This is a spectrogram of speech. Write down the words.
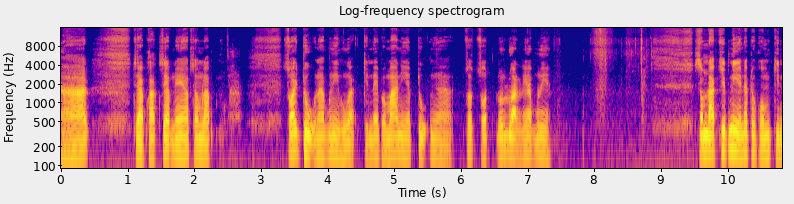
ครับแซ่บคักแซ่บแน่ครับสำหรับซอยจุนะครับมื้อนี้ผมก็กินได้ประมาณนี้ครับจุเนื้อสดๆล้วนๆเลยครับมื้อนี้สำหรับคลิปนี้นะครับถ้าผมกิน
